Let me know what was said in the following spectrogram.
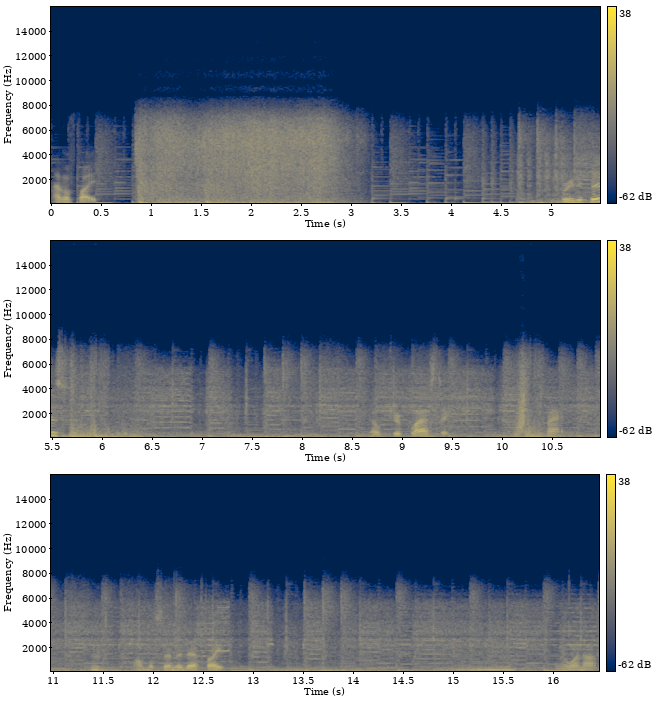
Have a fight. Bring the fist. Nope, you're plastic. Smack. Hmm, almost ended that fight. Mm, yeah, why not?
